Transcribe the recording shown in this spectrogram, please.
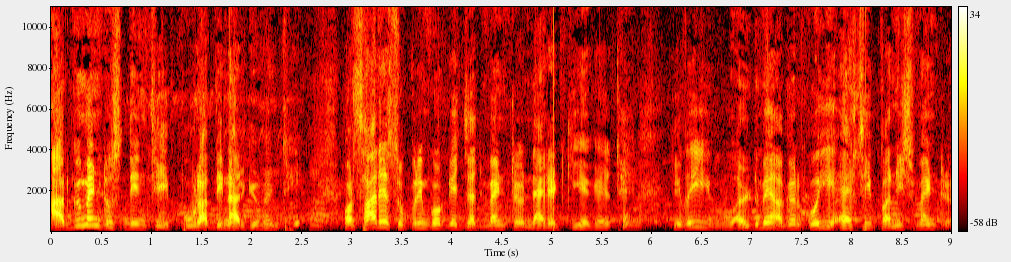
आर्ग्यूमेंट उस दिन थी पूरा दिन आर्ग्यूमेंट थी। और सारे सुप्रीम कोर्ट के जजमेंट नैरेट किए गए थे कि भाई वर्ल्ड में अगर कोई ऐसी पनिशमेंट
